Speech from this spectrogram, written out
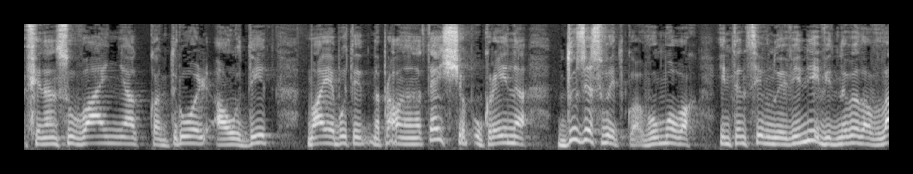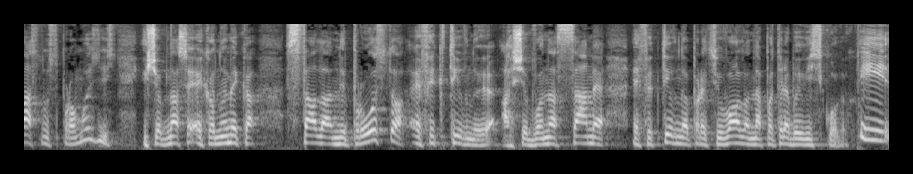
фінансування, контроль, аудит має бути направлена на те, щоб Україна дуже швидко в умовах інтенсивної війни відновила власну спроможність і щоб наша економіка стала не просто ефективною, а щоб вона саме ефективно працювала на потреби військових. І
